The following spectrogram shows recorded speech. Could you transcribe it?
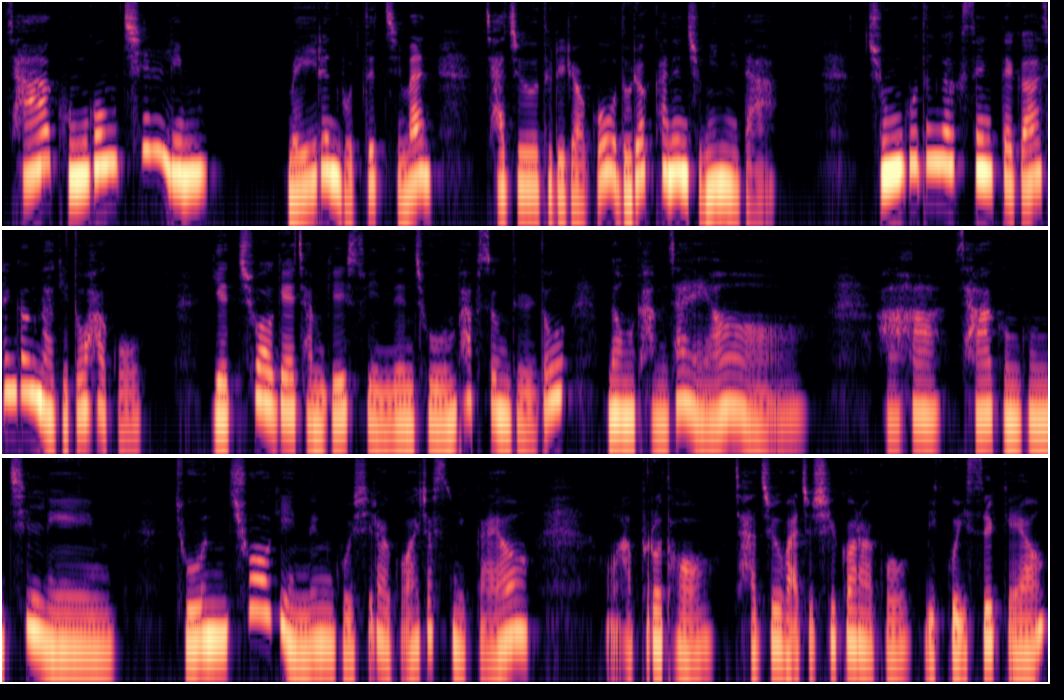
4007님. 매일은 못 듣지만 자주 들으려고 노력하는 중입니다. 중고등학생 때가 생각나기도 하고 옛 추억에 잠길 수 있는 좋은 팝송들도 너무 감사해요. 아하, 4007님. 좋은 추억이 있는 곳이라고 하셨으니까요. 어, 앞으로 더 자주 와주실 거라고 믿고 있을게요.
